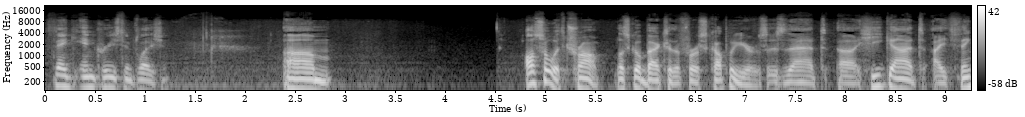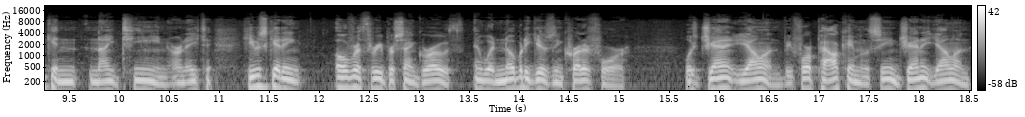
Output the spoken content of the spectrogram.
think increased inflation. Um, also with Trump, let's go back to the first couple of years. Is that uh, he got, I think, in 19 or in 18, he was getting over three percent growth, and what nobody gives him credit for was Janet Yellen. Before Powell came on the scene, Janet Yellen,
